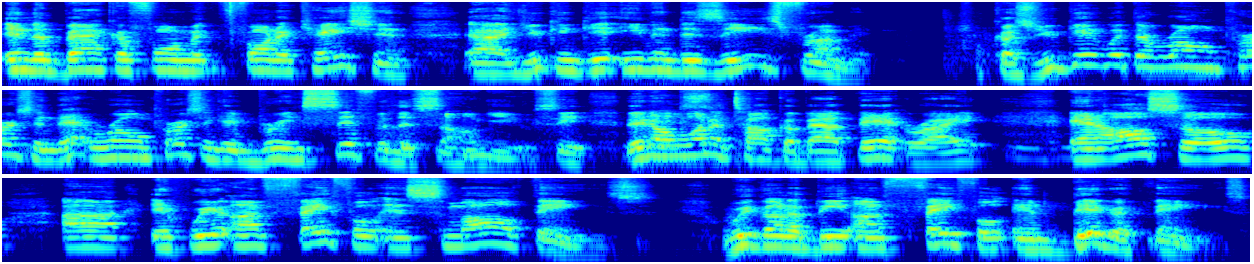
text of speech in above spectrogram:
In the back of fornication, uh, you can get even disease from it. Because you get with the wrong person, that wrong person can bring syphilis on you. See, they don't want to talk about that, right? Mm-hmm. And also, uh, if we're unfaithful in small things, we're going to be unfaithful in bigger things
